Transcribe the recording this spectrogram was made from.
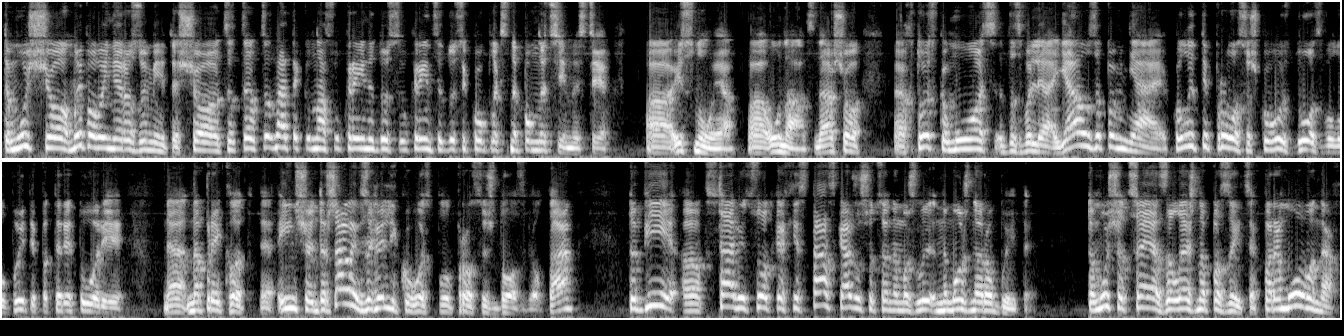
Тому що ми повинні розуміти, що це, це, це знаєте, у нас в Україні досі українці досі комплекс неповноцінності а, існує а, у нас. Да, що е, хтось комусь дозволяє. Я вам запевняю, коли ти просиш когось дозволу бити по території, е, наприклад, е, іншої держави, взагалі когось просиш дозвіл, так? тобі е, в 100% із 100 скажуть, що це неможливо не можна робити. Тому що це залежна позиція. В перемовинах,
